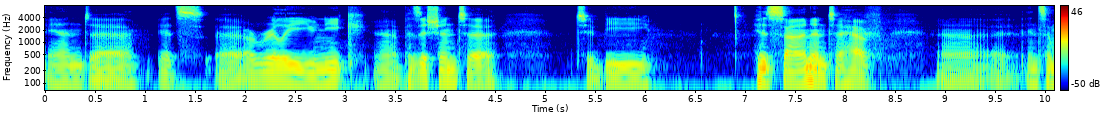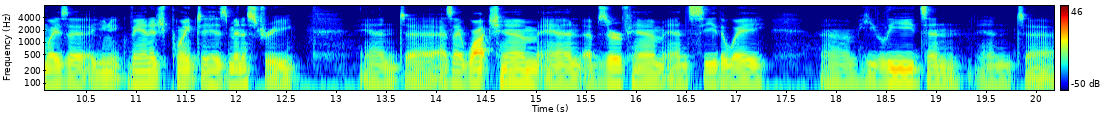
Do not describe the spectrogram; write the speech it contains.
and uh, it's a, a really unique uh, position to to be his son and to have, uh, in some ways, a, a unique vantage point to his ministry. And uh, as I watch him and observe him and see the way um, he leads and and uh,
